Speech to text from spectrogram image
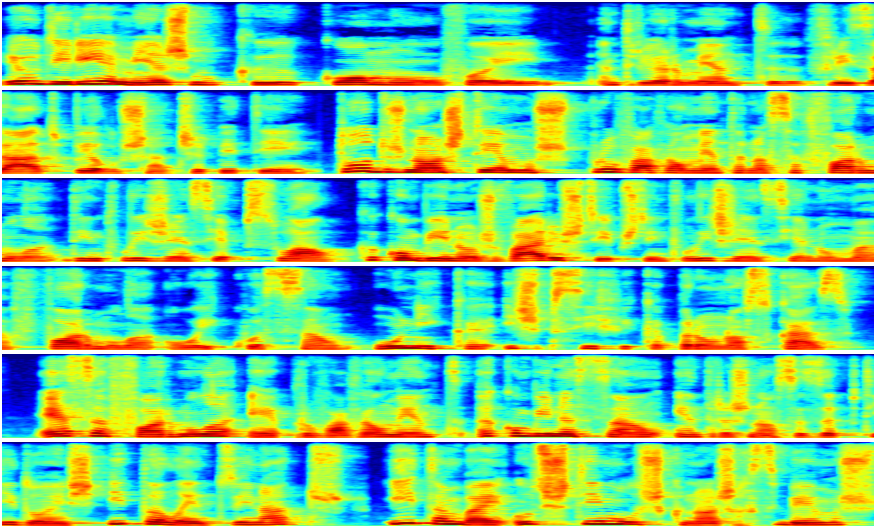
Eu diria mesmo que, como foi anteriormente frisado pelo ChatGPT, todos nós temos provavelmente a nossa fórmula de inteligência pessoal, que combina os vários tipos de inteligência numa fórmula ou equação única e específica para o nosso caso. Essa fórmula é provavelmente a combinação entre as nossas aptidões e talentos inatos e também os estímulos que nós recebemos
